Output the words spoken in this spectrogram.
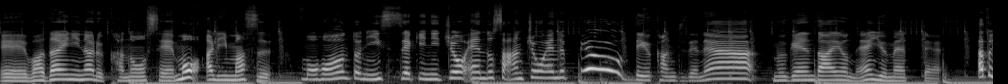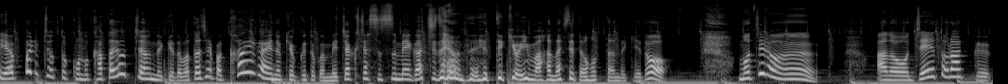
えー、話題になる可能性もあります。もう本当に一石二鳥エンド三鳥エンドピューっていう感じでね無限大よね夢って。あとやっぱりちょっとこの偏っちゃうんだけど私やっぱ海外の曲とかめちゃくちゃ進めがちだよねって今日今話してて思ったんだけどもちろんあの J トラック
